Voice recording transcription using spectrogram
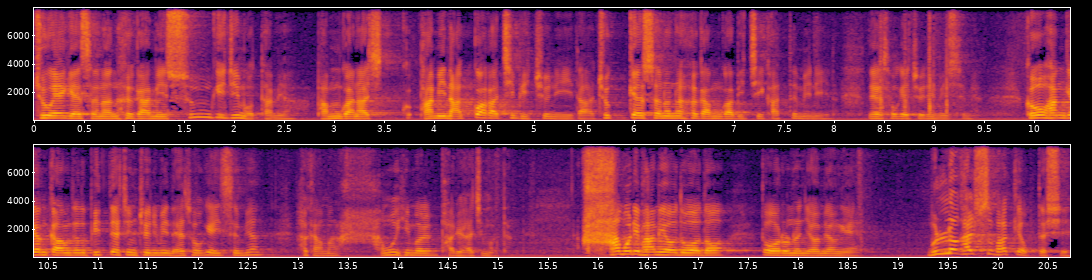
주에게서는 흑암이 숨기지 못하며 밤과 낮, 밤이 낮과 같이 비추니이다. 주께서는 흑암과 빛이 같음이니이다. 내 속에 주님이 있으면 그 환경 가운데도 빛 대신 주님이 내 속에 있으면 흑암은 아무 힘을 발휘하지 못한다. 아무리 밤이 어두워도 떠오르는 여명에 물러갈 수밖에 없듯이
